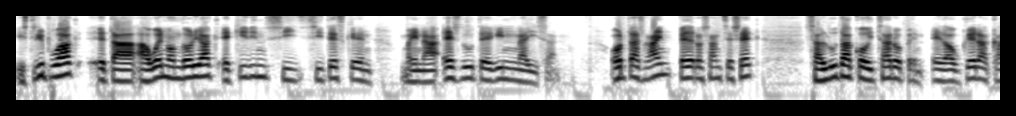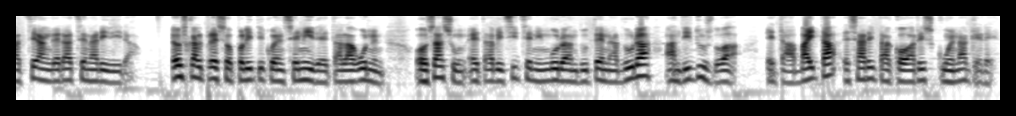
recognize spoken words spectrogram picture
Istripuak eta hauen ondorioak ekidin zitezkeen, baina ez dute egin nahi izan. Hortaz gain, Pedro Sánchezek saldutako itxaropen edo aukera katzean geratzen ari dira. Euskal preso politikoen zenide eta lagunen osasun eta bizitzen inguruan duten ardura handituz doa, eta baita ezarritako arriskuenak ere.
